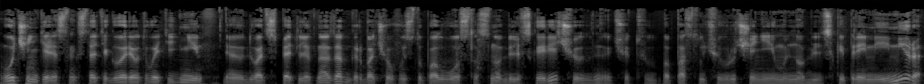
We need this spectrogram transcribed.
Очень интересно. Кстати говоря, вот в эти дни, 25 э, лет назад, Горбачев выступал в Осло с Нобелевской речью, значит, по случаю вручения ему Нобелевской премии мира,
